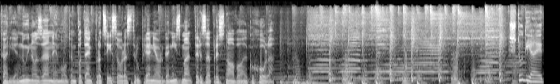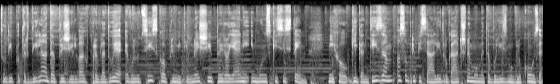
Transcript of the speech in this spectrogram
kar je nujno za nemoten potek procesov razstrupljanja organizma ter za presnovo alkohola. Študija je tudi potrdila, da pri želvah prevladuje evolucijsko primitivnejši prirojeni imunski sistem, njihov gigantizem pa so pripisali drugačnemu metabolizmu glukoze.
